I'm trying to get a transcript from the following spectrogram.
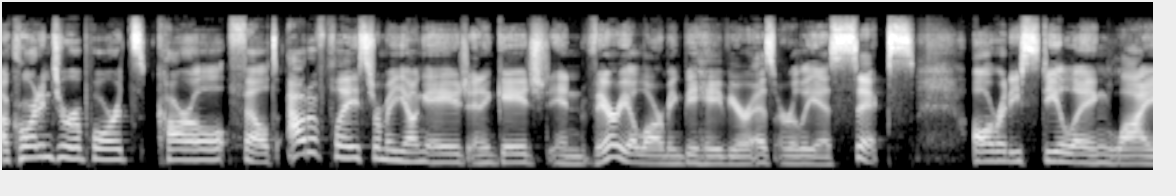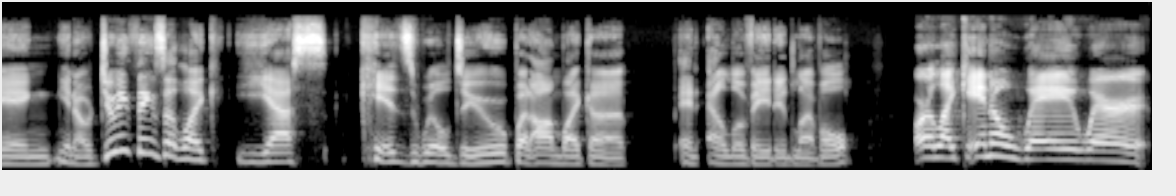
According to reports, Carl felt out of place from a young age and engaged in very alarming behavior as early as six, already stealing, lying, you know, doing things that, like, yes, kids will do, but on like a an elevated level. Or like in a way where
